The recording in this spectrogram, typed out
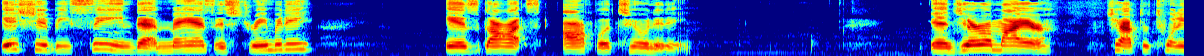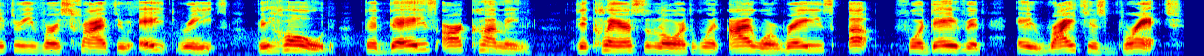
it should be seen that man's extremity is God's opportunity. In Jeremiah chapter 23, verse 5 through 8 reads, Behold, the days are coming, declares the Lord, when I will raise up for David a righteous branch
